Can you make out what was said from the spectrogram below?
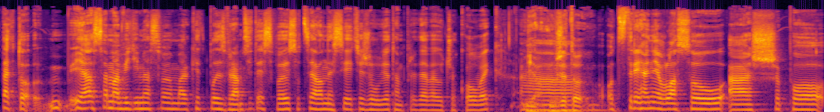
Takto, ja sama vidím na svojom marketplace v rámci tej svojej sociálnej siete, že ľudia tam predávajú čokoľvek. Ja, a to... Od strihania vlasov až po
